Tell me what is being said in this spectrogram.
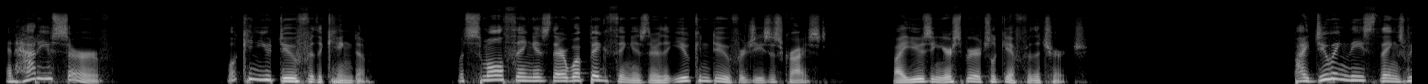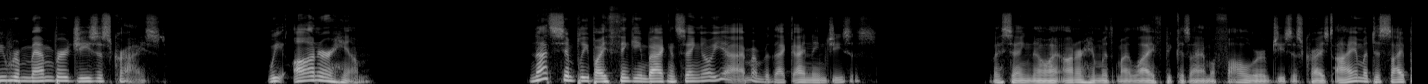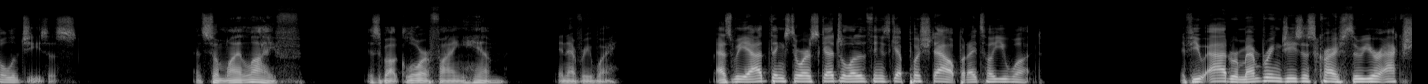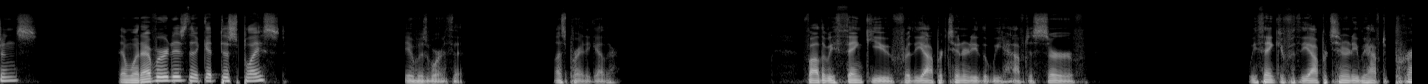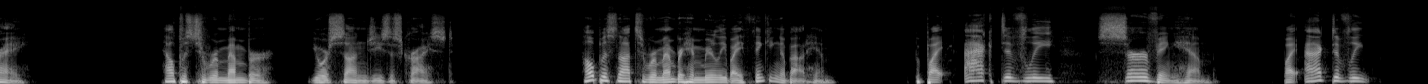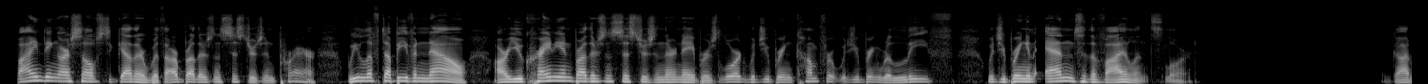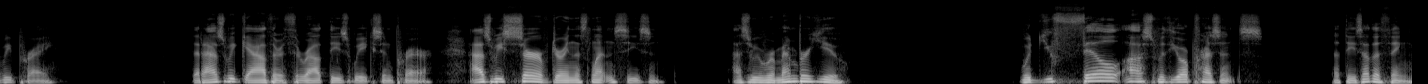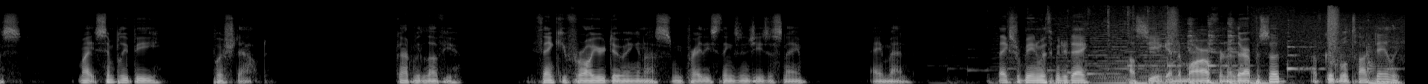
And how do you serve? What can you do for the kingdom? What small thing is there? What big thing is there that you can do for Jesus Christ by using your spiritual gift for the church? By doing these things, we remember Jesus Christ. We honor him. Not simply by thinking back and saying, oh, yeah, I remember that guy named Jesus by saying, No, I honor him with my life because I am a follower of Jesus Christ. I am a disciple of Jesus. And so my life is about glorifying him in every way. As we add things to our schedule, other things get pushed out. But I tell you what, if you add remembering Jesus Christ through your actions, then whatever it is that get displaced, it was worth it. Let's pray together. Father, we thank you for the opportunity that we have to serve we thank you for the opportunity we have to pray. Help us to remember your Son, Jesus Christ. Help us not to remember him merely by thinking about him, but by actively serving him, by actively binding ourselves together with our brothers and sisters in prayer. We lift up even now our Ukrainian brothers and sisters and their neighbors. Lord, would you bring comfort? Would you bring relief? Would you bring an end to the violence, Lord? God, we pray that as we gather throughout these weeks in prayer, as we serve during this Lenten season, as we remember you, would you fill us with your presence that these other things might simply be pushed out. God, we love you. We thank you for all you're doing in us. And we pray these things in Jesus' name. Amen. Thanks for being with me today. I'll see you again tomorrow for another episode of Goodwill Talk Daily.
